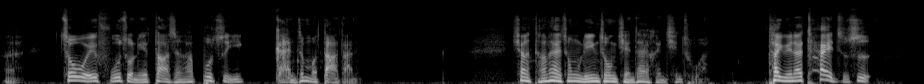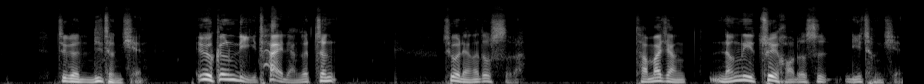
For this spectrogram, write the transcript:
啊，周围辅佐你的大臣还不至于敢这么大胆。像唐太宗临终前，他也很清楚啊，他原来太子是。这个李承乾，因为跟李泰两个争，最后两个都死了。坦白讲，能力最好的是李承乾，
